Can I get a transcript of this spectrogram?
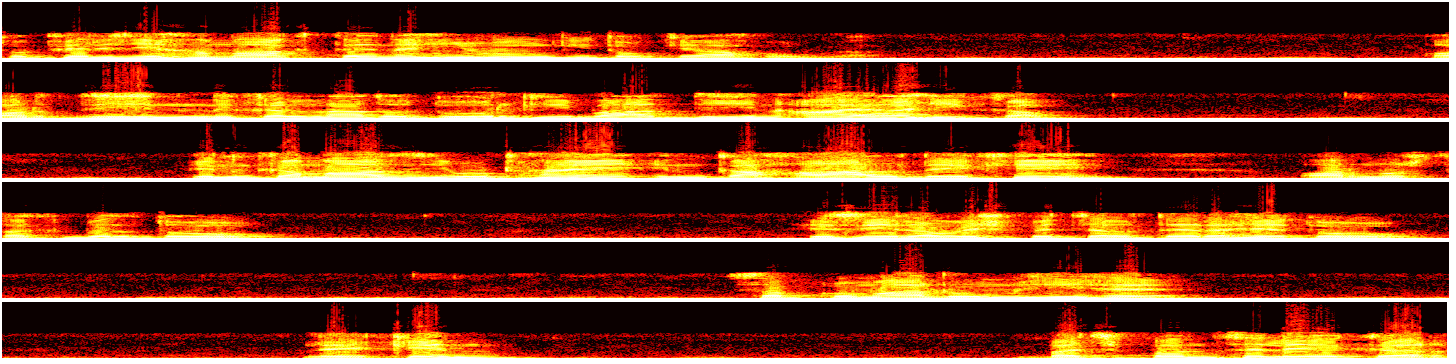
तो फिर ये हमाकतें नहीं होंगी तो क्या होगा? और दीन निकलना तो दूर की बात, दीन आया ही कब? इनका माजी उठाएँ, इनका हाल देखें और मुस्तकबिल तो इसी रविश पे चलते रहे तो सबको मालूम ही है। लेकिन बचपन से लेकर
